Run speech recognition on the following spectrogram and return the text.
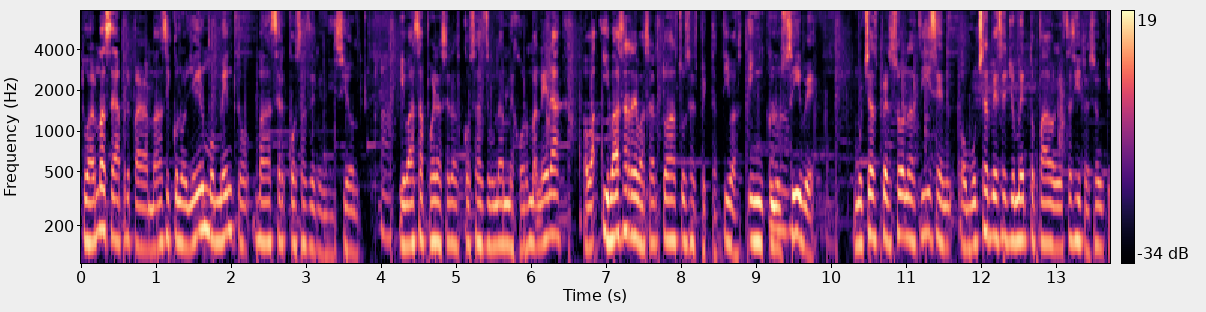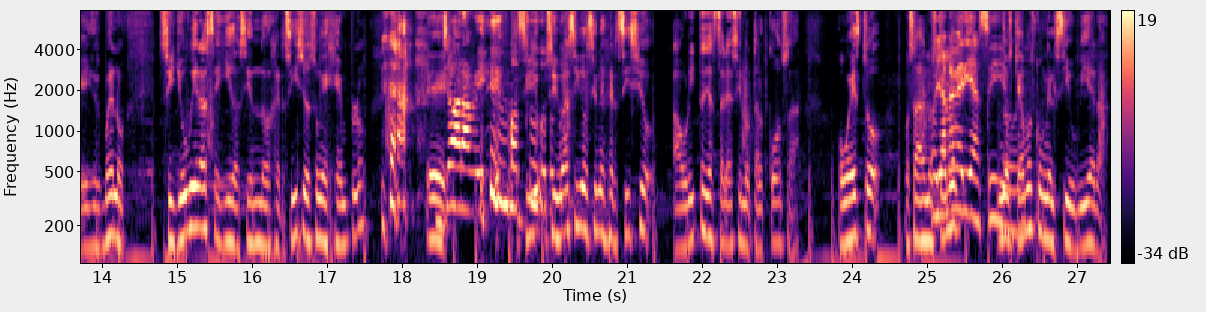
tu alma se va a preparar más y cuando llegue el momento van a hacer cosas de bendición ah. y vas a poder hacer las cosas de una mejor manera y vas a rebasar todas tus expectativas. Inclusive muchas personas dicen o muchas veces yo me he topado en esta situación que dices, bueno, si yo hubiera seguido haciendo ejercicio, es un ejemplo. Eh, yo ahora mismo. Si, si hubiera seguido haciendo ejercicio, ahorita ya estaría haciendo tal cosa. O esto, o sea, nos, nos quedamos con el si hubiera.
